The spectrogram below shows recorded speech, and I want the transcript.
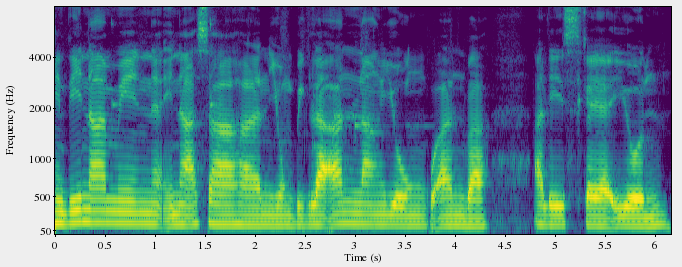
hindi namin inaasahan yung biglaan lang yung kuan ba alis. Kaya yun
